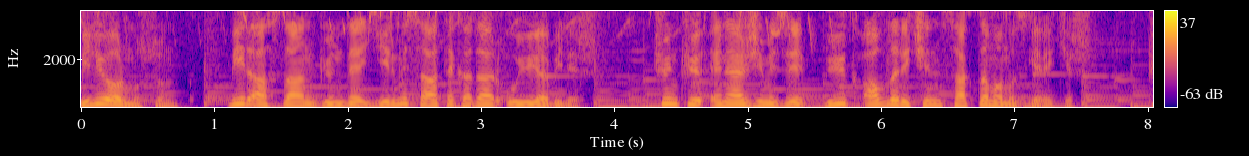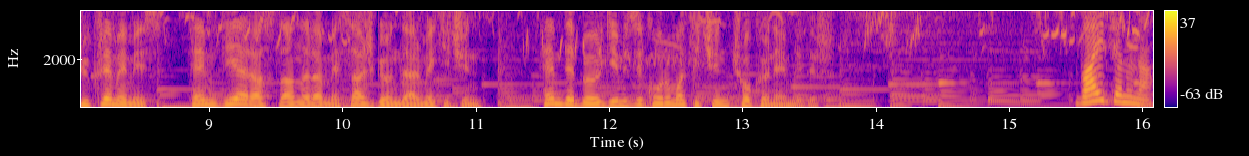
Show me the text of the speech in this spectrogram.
Biliyor musun? Bir aslan günde 20 saate kadar uyuyabilir. Çünkü enerjimizi büyük avlar için saklamamız gerekir. Kükrememiz hem diğer aslanlara mesaj göndermek için hem de bölgemizi korumak için çok önemlidir. Vay canına.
